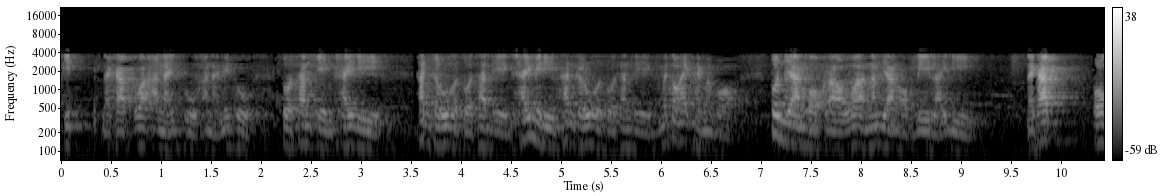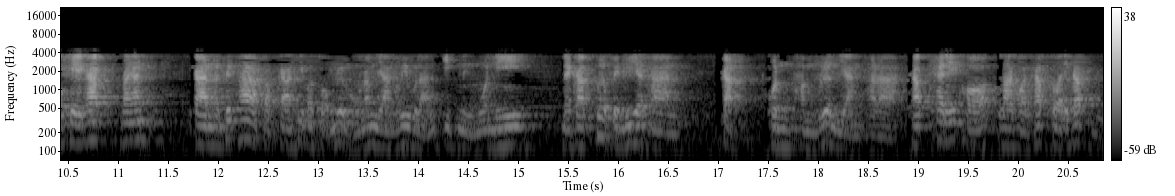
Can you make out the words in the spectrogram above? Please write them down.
คิดนะครับ ว่าอันไหนถูกอันไหนไม่ถูก ตัวท่านเองใช้ดี ท่านก็รู้กับตัวท่านเอง ใช้ไม่ดีท่านก็รู้กับตัวท่านเอง ไม่ต้องให้ใครมาบอก ต้นยางบอกเราว่าน้ำยางออกดีไหลดีนะครับ โอเคครับดังนั้นการบันทึกภาพกับการที่ผสมเรื่องของน้ำยางวิบุหลันอีกหนึ่งวันนี้นะครับ เพื่อเป็นวิทยาทานกับคนทำเรื่องยางพาราครับ แค่นี้ขอลาก่อนครับสวัสดีครับ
